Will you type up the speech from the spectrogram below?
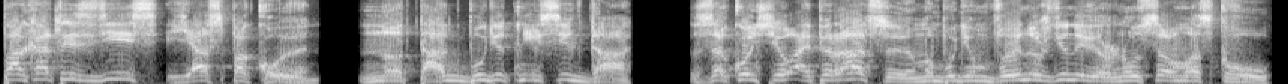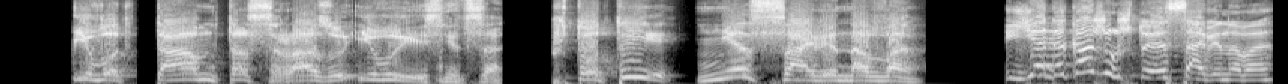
Пока ты здесь, я спокоен. Но так будет не всегда. Закончив операцию, мы будем вынуждены вернуться в Москву. И вот там-то сразу и выяснится, что ты не Савинова. Я докажу, что я Савинова!»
